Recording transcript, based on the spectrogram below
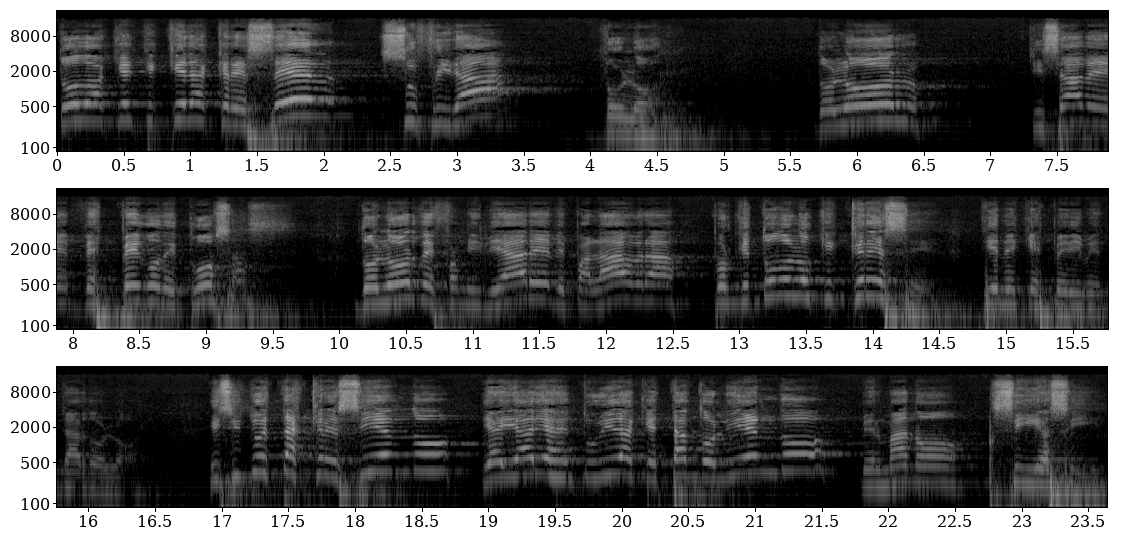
Todo aquel que quiera crecer sufrirá dolor. Dolor quizá de despego de cosas, dolor de familiares, de palabras, porque todo lo que crece tiene que experimentar dolor. Y si tú estás creciendo y hay áreas en tu vida que están doliendo, mi hermano, sigue así,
